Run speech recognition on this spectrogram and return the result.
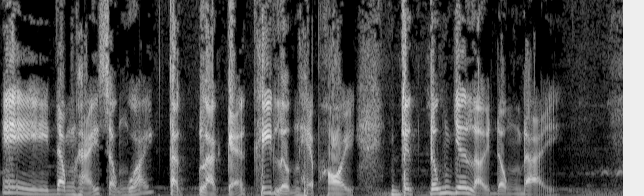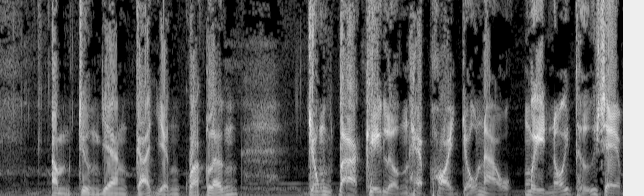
Đông Hải sông quái Thật là kẻ khí lượng hẹp hòi, Rất đúng với lời đồng đại. Âm Trường Giang cả giận quát lớn, Chúng ta khí lượng hẹp hòi chỗ nào? Mi nói thử xem.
